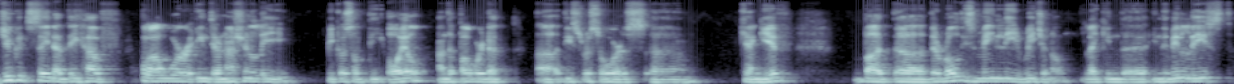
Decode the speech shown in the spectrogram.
you could say that they have power internationally because of the oil and the power that uh, these resources uh, can give. But uh, the role is mainly regional, like in the in the Middle East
